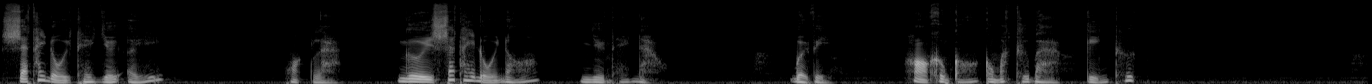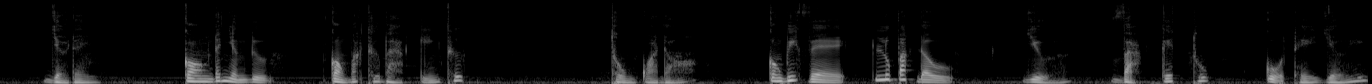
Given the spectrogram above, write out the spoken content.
sẽ thay đổi thế giới ấy hoặc là người sẽ thay đổi nó như thế nào bởi vì họ không có con mắt thứ ba kiến thức giờ đây, con đã nhận được con mắt thứ ba kiến thức. Thông qua đó, con biết về lúc bắt đầu giữa và kết thúc của thế giới.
